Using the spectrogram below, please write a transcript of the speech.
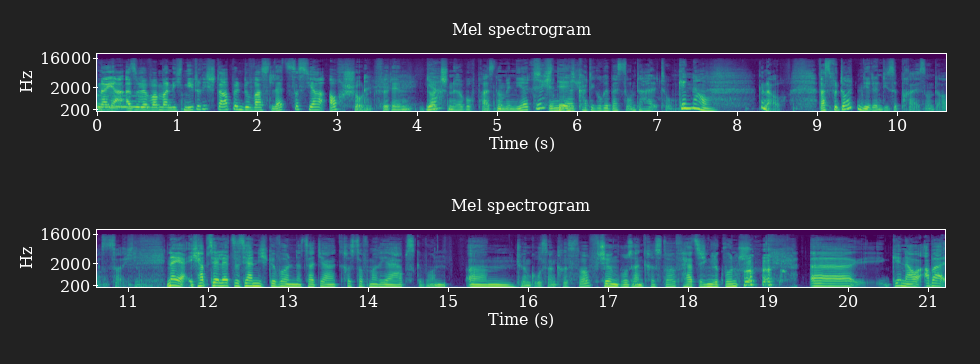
Naja, also wir wollen mal nicht niedrig stapeln. Du warst letztes Jahr auch schon für den Deutschen Hörbuchpreis nominiert in Richtig. der Kategorie Beste Unterhaltung. Genau. Genau. Was bedeuten dir denn diese Preise und Auszeichnungen? Naja, ich habe es ja letztes Jahr nicht gewonnen. Das hat ja Christoph Maria Herbst gewonnen. Ähm, Schönen Gruß an Christoph. schönen Gruß an Christoph. Herzlichen Glückwunsch. äh, genau, aber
